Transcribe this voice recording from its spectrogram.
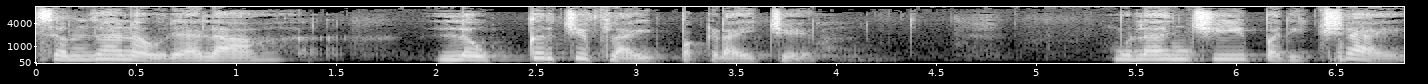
समजा नवऱ्याला लवकरची फ्लाईट पकडायची मुलांची परीक्षा आहे.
